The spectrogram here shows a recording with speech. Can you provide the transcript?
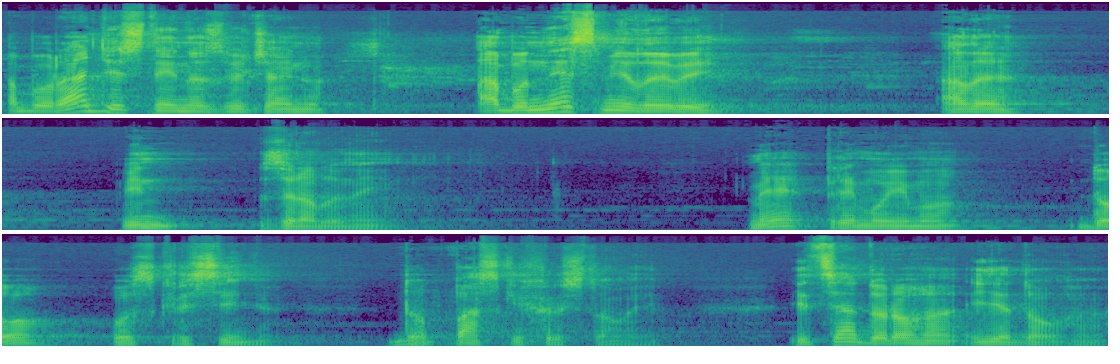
Або радісний надзвичайно, або несміливий, але він зроблений. Ми прямуємо до Воскресіння, до Пасхи Христової. І ця дорога є довга.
